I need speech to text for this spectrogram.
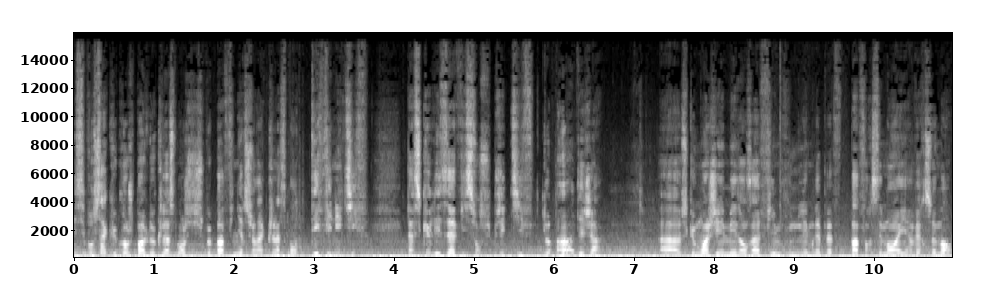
Et c'est pour ça que quand je parle de classement, je dis je peux pas finir sur un classement définitif parce que les avis sont subjectifs de 1 déjà euh, ce que moi j'ai aimé dans un film, vous ne l'aimerez pas forcément et inversement.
